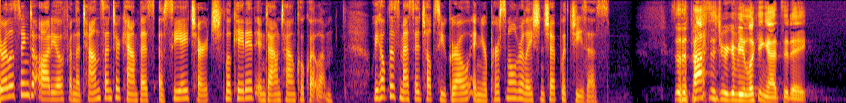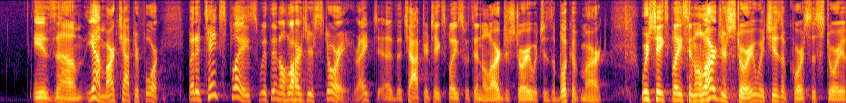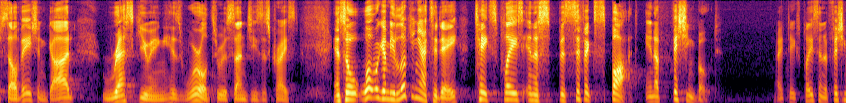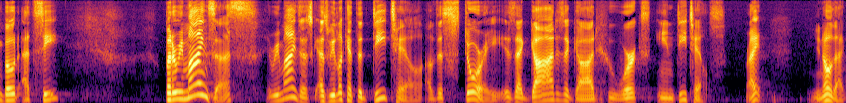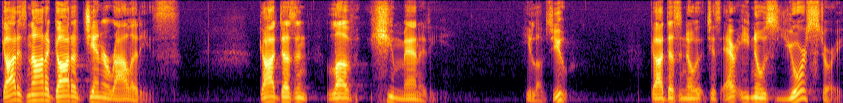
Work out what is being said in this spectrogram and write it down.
You're listening to audio from the Town Center campus of CA Church, located in downtown Coquitlam. We hope this message helps you grow in your personal relationship with Jesus. So, the passage we're going to be looking at today is, um, yeah, Mark chapter 4. But it takes place within a larger story, right? Uh, the chapter takes place within a larger story, which is the book of Mark, which takes place in a larger story, which is, of course, the story of salvation. God rescuing his world through his son, Jesus Christ. And so, what we're going to be looking at today takes place in a specific spot, in a fishing boat. Right? It takes place in a fishing boat at sea. But it reminds us, it reminds us as we look at the detail of this story, is that God is a God who works in details, right? You know that. God is not a God of generalities. God doesn't love humanity, He loves you. God doesn't know just, He knows your story.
